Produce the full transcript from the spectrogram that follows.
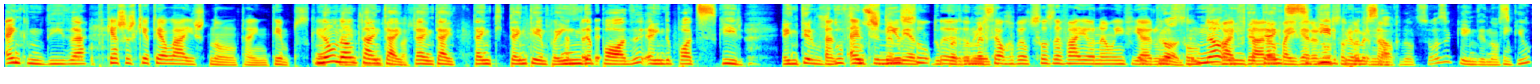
em que medida. Porque achas que até lá isto não tem tempo sequer? Não, não, tem, tem, tem, tem, tem, tem tempo, ainda pode, ainda pode seguir em termos Portanto, do funcionamento disso, do eh, Parlamento. Marcelo Rebelo de Sousa vai ou não enviar Pronto, o assunto? Não, vai ainda tem ou vai enviar seguir para Marcelo Rebelo de Sousa, que ainda não Sim. seguiu,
